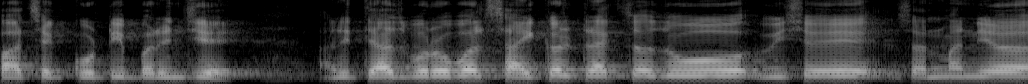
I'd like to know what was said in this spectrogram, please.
पाच एक कोटीपर्यंतची आहे. आणि त्याचबरोबर सायकल ट्रॅकचा जो विषय सन्मान्य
